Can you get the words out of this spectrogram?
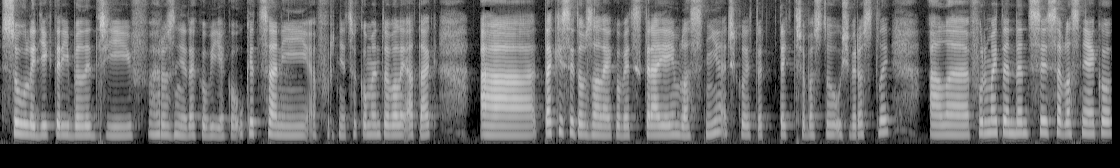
jsou lidi, kteří byli dřív hrozně takový jako ukecaný a furt něco komentovali a tak a taky si to vzali jako věc, která je jim vlastní, ačkoliv teď třeba z toho už vyrostli, ale furt mají tendenci se vlastně jako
